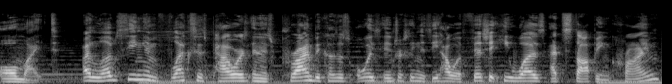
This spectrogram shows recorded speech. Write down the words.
All Might. I loved seeing him flex his powers in his prime because it was always interesting to see how efficient he was at stopping crime.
